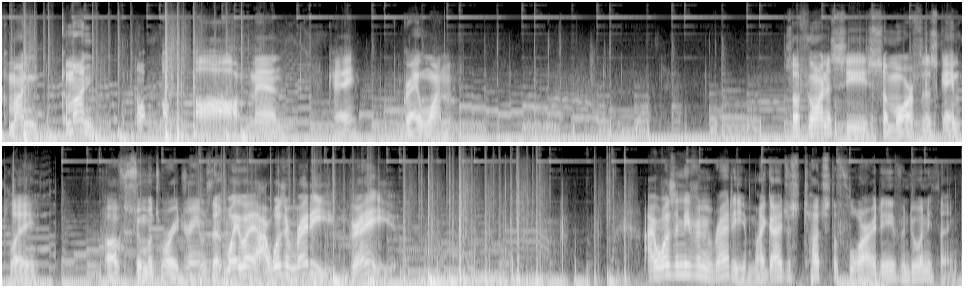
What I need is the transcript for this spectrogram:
Come on, come on. Oh, oh, oh man. Okay, gray one. So if you want to see some more of this gameplay of Sumotori Dreams, then wait, wait, I wasn't ready. Great. I wasn't even ready. My guy just touched the floor. I didn't even do anything.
